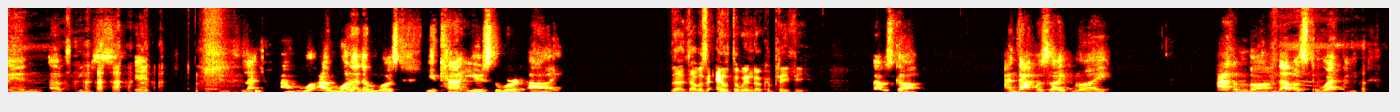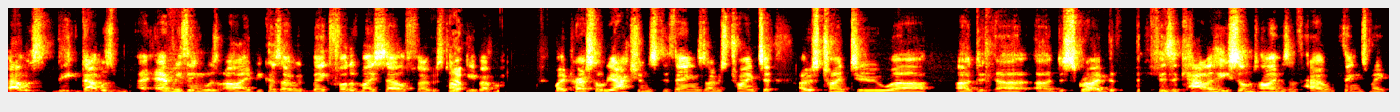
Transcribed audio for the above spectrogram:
in a piece in, in And, w- and one of them was, "You can't use the word I." That that was out the window completely. That was gone, and that was like my atom bomb. That was the weapon. That was the that was everything was I because I would make fun of myself. I was talking about my personal reactions to things. I was trying to I was trying to uh, uh, uh, uh, describe the, the physicality sometimes of how things make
